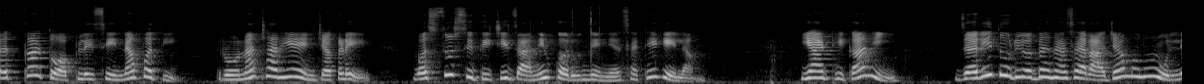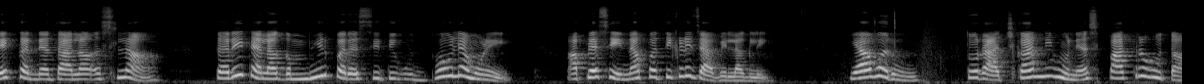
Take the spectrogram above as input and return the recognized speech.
तत्काळ तो आपले सेनापती द्रोणाचार्य यांच्याकडे वस्तुस्थितीची जाणीव करून देण्यासाठी गेला. या ठिकाणी जरी दुर्योधनाचा राजा म्हणून उल्लेख करण्यात आला असला तरी त्याला गंभीर परिस्थिती उद्भवल्यामुळे आपल्या सेनापतीकडे जावे लागले. यावरून तो राजकारणी होण्यास पात्र होता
